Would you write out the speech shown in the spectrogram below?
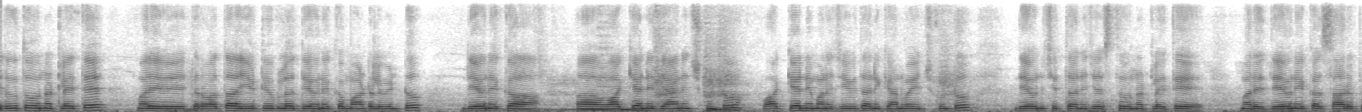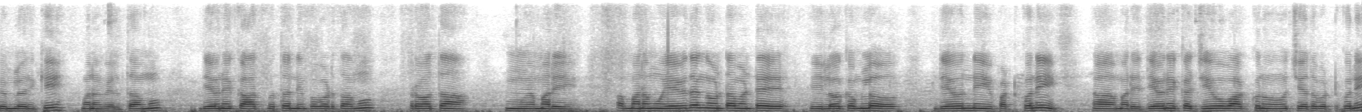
ఎదుగుతూ ఉన్నట్లయితే మరి తర్వాత యూట్యూబ్లో దేవుని యొక్క మాటలు వింటూ దేవుని యొక్క వాక్యాన్ని ధ్యానించుకుంటూ వాక్యాన్ని మన జీవితానికి అన్వయించుకుంటూ దేవుని చిత్తాన్ని చేస్తూ ఉన్నట్లయితే మరి దేవుని యొక్క సారూప్యంలోనికి మనం వెళ్తాము. దేవుని యొక్క ఆత్మతో నింపబడతాము. తర్వాత మరి మనము ఏ విధంగా ఉంటామంటే ఈ లోకంలో దేవుణ్ణి పట్టుకొని మరి దేవుని యొక్క జీవవాక్కును చేతపట్టుకొని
